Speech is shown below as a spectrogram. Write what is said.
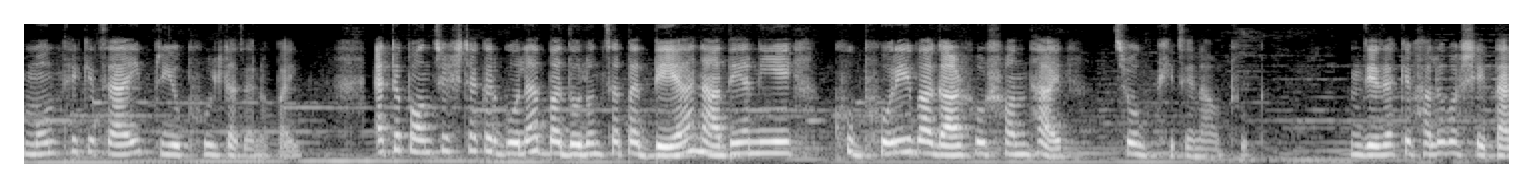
মন থেকে চাই প্রিয় ফুলটা যেন পাই। একটা পঞ্চাশ টাকার গোলাপ বা দোলন চাপা দেয়া না দেয়া নিয়ে খুব ভোরে বা গাঢ় সন্ধ্যায় চোখ ভিজে না উঠুক। যে যাকে ভালোবাসে তার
